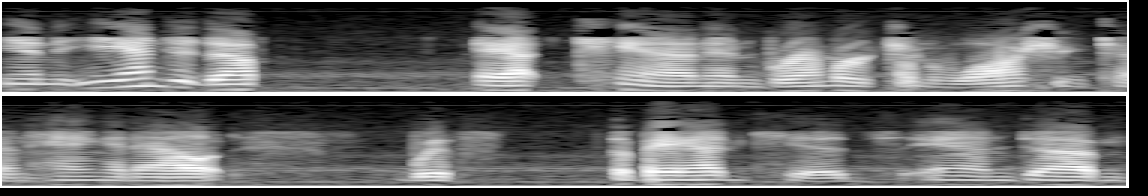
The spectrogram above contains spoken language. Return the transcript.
And he ended up at 10 in Bremerton, Washington, hanging out with the bad kids. And um,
